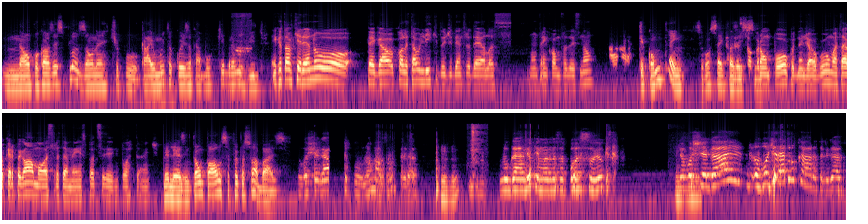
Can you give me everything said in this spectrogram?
não por causa da explosão, né? Tipo, caiu muita coisa, acabou quebrando o vidro. É que eu tava querendo pegar, coletar o líquido de dentro delas. Não tem como fazer isso, não? Porque como tem, você consegue fazer isso. sim. Sobrou um pouco dentro de alguma, tá? Eu quero pegar uma amostra também, isso pode ser importante. Beleza, então Paulo, você foi pra sua base. Eu vou chegar, tipo, normalzão, tá ligado? Uhum. O lugar é meu, quem manda nessa porra sou eu. Eu vou Uhum. chegar e eu vou direto no cara, tá ligado?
